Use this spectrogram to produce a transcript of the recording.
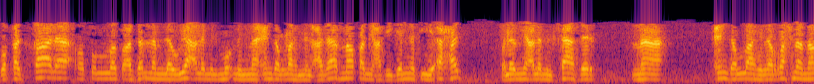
وقد قال رسول الله صلى الله عليه وسلم لو يعلم المؤمن ما عند الله من العذاب ما طمع في جنته أحد ولم يعلم الكافر ما عند الله من الرحمة ما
